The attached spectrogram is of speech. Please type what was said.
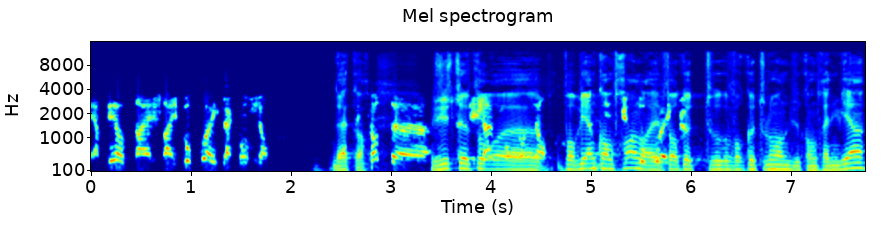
Et après, on je travaille beaucoup avec la confiance. D'accord. Euh, Juste pour, euh, pour bien comprendre, et pour que, tout, pour que tout le monde comprenne bien,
